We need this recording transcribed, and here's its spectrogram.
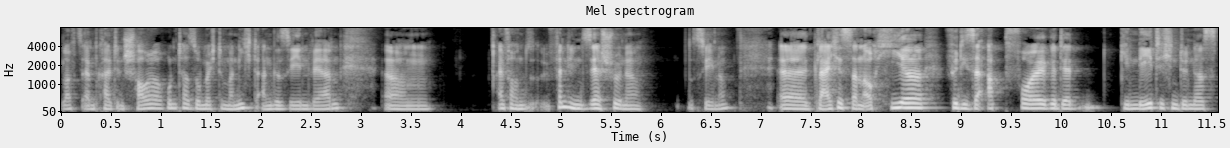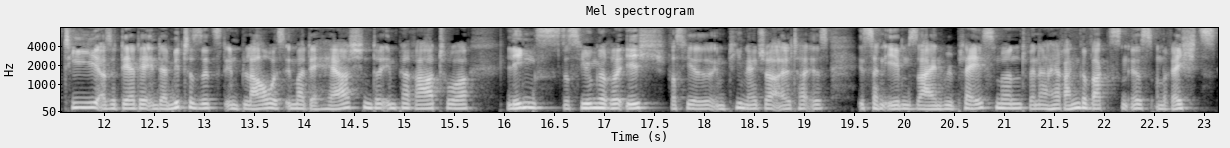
läuft einem kalt den Schauder runter, so möchte man nicht angesehen werden. Ähm, einfach, fand ich eine sehr schöne Szene. Äh, Gleiches dann auch hier für diese Abfolge der genetischen Dynastie. Also der, der in der Mitte sitzt in Blau, ist immer der herrschende Imperator. Links das jüngere Ich, was hier im Teenageralter ist, ist dann eben sein Replacement, wenn er herangewachsen ist. Und rechts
